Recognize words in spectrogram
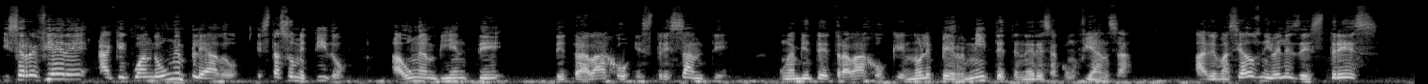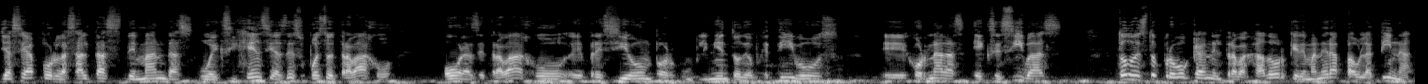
y se refiere a que cuando un empleado está sometido a un ambiente de trabajo estresante, un ambiente de trabajo que no le permite tener esa confianza, a demasiados niveles de estrés, ya sea por las altas demandas o exigencias de su puesto de trabajo, horas de trabajo, eh, presión por cumplimiento de objetivos, eh, jornadas excesivas, todo esto provoca en el trabajador que de manera paulatina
